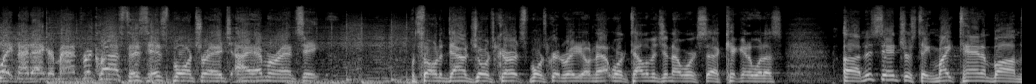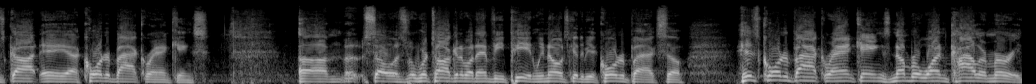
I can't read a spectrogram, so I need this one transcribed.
Late Night Anger Management class. This is Sports Rage. I am Morency. We're throwing it down. George Kurtz, Sports Grid Radio Network, Television Network's uh, kicking it with us. Uh, this is interesting. Mike Tannenbaum's got a uh, quarterback rankings. Um, so we're talking about MVP, and we know it's going to be a quarterback. So his quarterback rankings: number one, Kyler Murray.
